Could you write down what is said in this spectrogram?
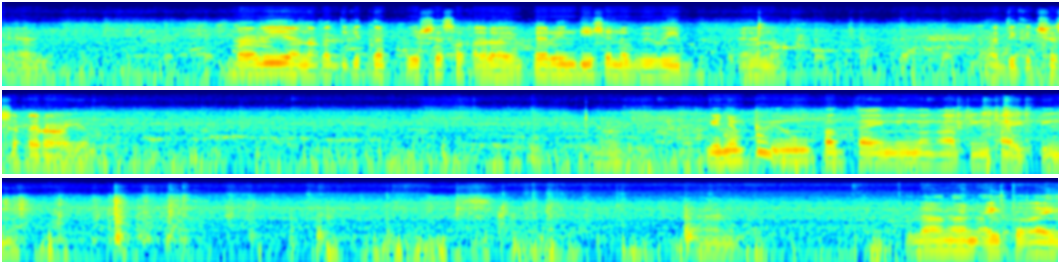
Ayan. Bali, yan, nakadikit na po siya sa karayom, pero hindi siya nagwe-wave. Ayan o. Nakadikit siya sa karayom. Ayan. Ganyan po yung pag-timing ng ating piping. Ayan. Kailangan eye to eye.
